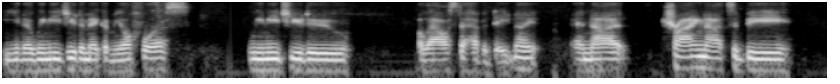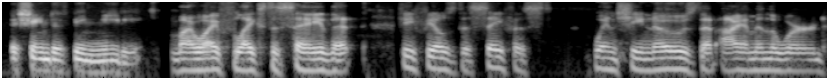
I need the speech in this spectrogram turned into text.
You know, we need you to make a meal for us. We need you to allow us to have a date night and not trying not to be ashamed of being needy. My wife likes to say that she feels the safest when she knows that I am in the Word.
